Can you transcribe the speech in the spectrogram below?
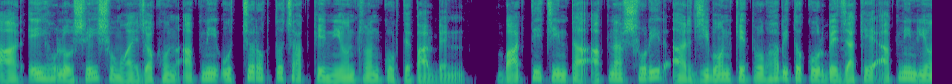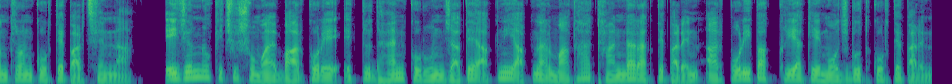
আর এই হল সেই সময় যখন আপনি উচ্চ রক্তচাপকে নিয়ন্ত্রণ করতে পারবেন। বাড়তি চিন্তা আপনার শরীর আর জীবনকে প্রভাবিত করবে যাকে আপনি নিয়ন্ত্রণ করতে পারছেন না। এই জন্য কিছু সময় বার করে একটু ধ্যান করুন যাতে আপনি আপনার মাথা ঠান্ডা রাখতে পারেন আর পরিপাক ক্রিয়াকে মজবুত করতে পারেন।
